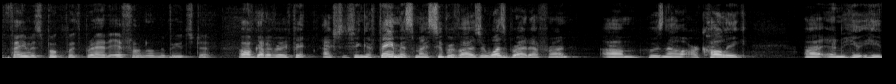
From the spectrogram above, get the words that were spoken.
famous book with Brad Efron on the bootstrap. Oh, I've got a very fa- actually speaking of famous, my supervisor was Brad Efron, um, who's now our colleague, uh, and he, he,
